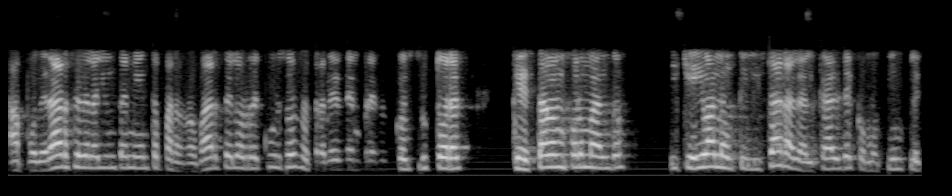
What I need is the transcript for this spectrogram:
apoderarse del ayuntamiento para robarse los recursos a través de empresas constructoras que estaban formando y que iban a utilizar al alcalde como simple.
